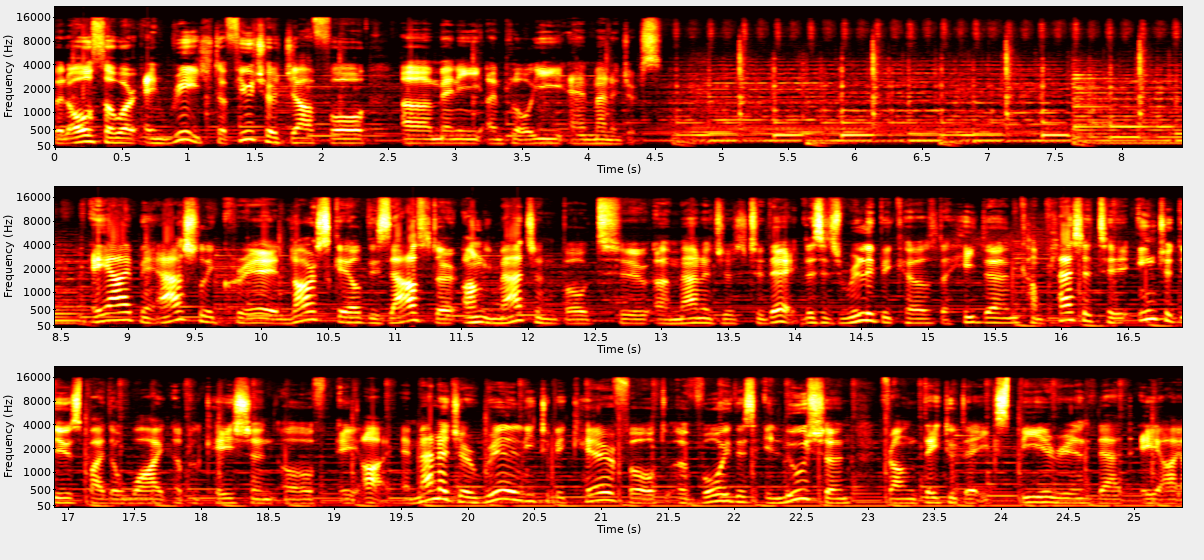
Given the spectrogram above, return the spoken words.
but also will enrich the future job for uh, many employee and managers. AI may actually create large-scale disaster unimaginable to uh, managers today. This is really because the hidden complexity introduced by the wide application of AI. And managers really need to be careful to avoid this illusion from day-to-day -day experience that AI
